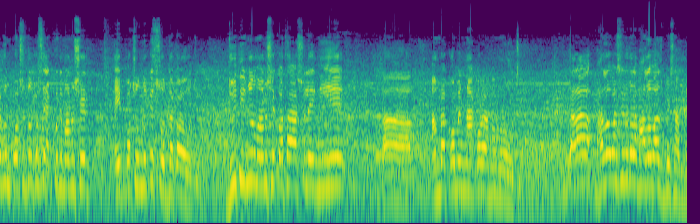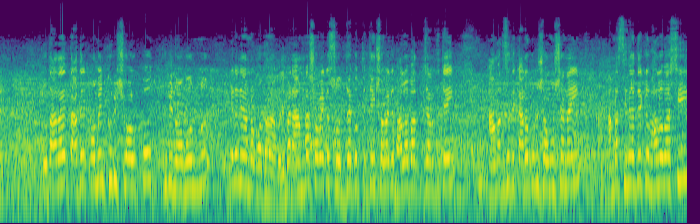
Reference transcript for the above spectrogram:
যখন পছন্দ করছে, এক কোটি মানুষের এই পছন্দকে শ্রদ্ধা করা উচিত। দুই, তিনজন মানুষের কথা আসলে নিয়ে আমরা কমেন্ট না করা আমার মনে উচিত। তারা ভালোবাসে তারা ভালোবাসবে সামনে। তো তারা, তাদের কমেন্ট খুবই স্বল্প, খুবই নগণ্য। এটা নিয়ে আমরা কথা না বলি। বাট আমরা সবাইকে শ্রদ্ধা করতে চাই, সবাইকে ভালোবাস জানাতে চাই। আমাদের সাথে কারও কোনো সমস্যা নাই। আমরা সিনিয়রদেরকে ভালোবাসি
